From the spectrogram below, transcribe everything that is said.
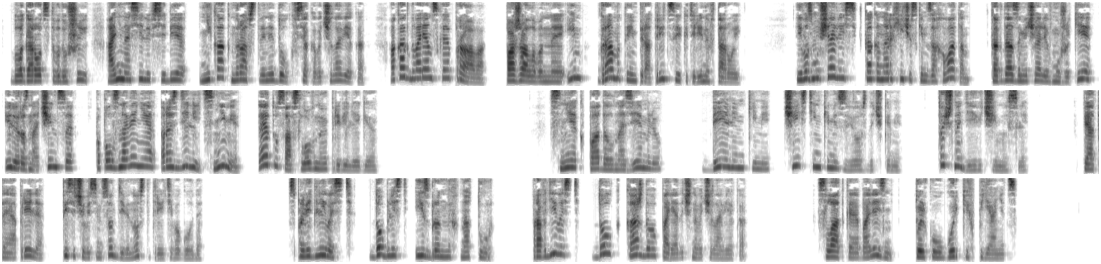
Благородство души они носили в себе не как нравственный долг всякого человека, а как дворянское право, пожалованное им грамотой императрицы Екатерины II, и возмущались как анархическим захватом, когда замечали в мужике или разночинце поползновение разделить с ними эту сословную привилегию. Снег падал на землю беленькими, чистенькими звездочками, точно девичьи мысли. 5 апреля 1893 года. Справедливость — доблесть избранных натур, правдивость — долг каждого порядочного человека. Сладкая болезнь только у горьких пьяниц.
